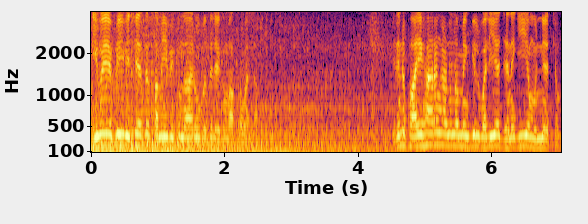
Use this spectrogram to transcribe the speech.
ഡിവൈഎഫ് ഈ വിഷയത്തെ സമീപിക്കുന്ന ആ രൂപത്തിലേക്ക് മാത്രമല്ല. ഇതിന് പരിഹാരം കാണണമെങ്കിൽ വലിയ ജനകീയ മുന്നേറ്റം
